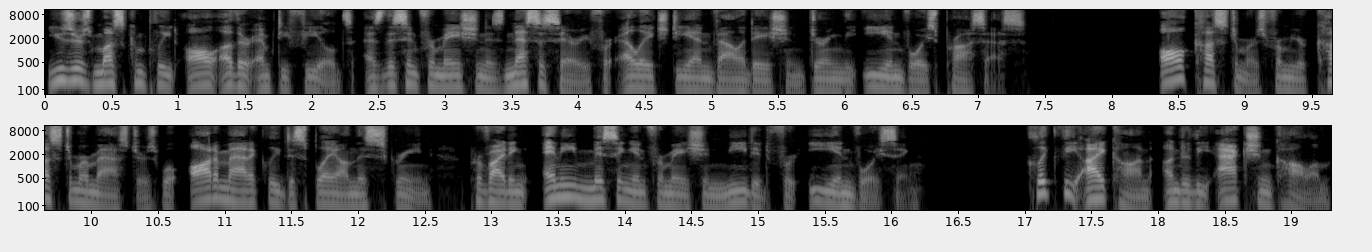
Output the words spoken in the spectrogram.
users must complete all other empty fields as this information is necessary for LHDN validation during the e-invoice process. All customers from your customer masters will automatically display on this screen, providing any missing information needed for e-invoicing. Click the icon under the Action column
